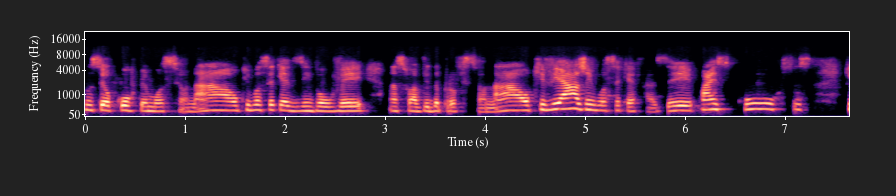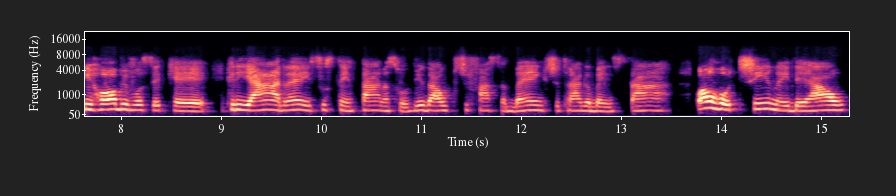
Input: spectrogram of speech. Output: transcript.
no seu corpo emocional, o que você quer desenvolver na sua vida profissional, que viagem você quer fazer, quais cursos, que hobby você quer criar né, e sustentar na sua vida, algo que te faça bem, que te traga bem-estar. Qual rotina ideal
